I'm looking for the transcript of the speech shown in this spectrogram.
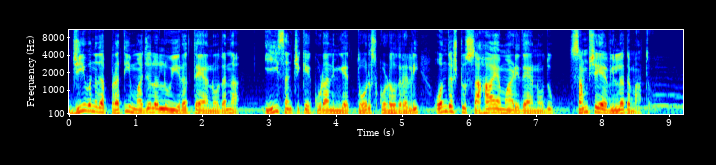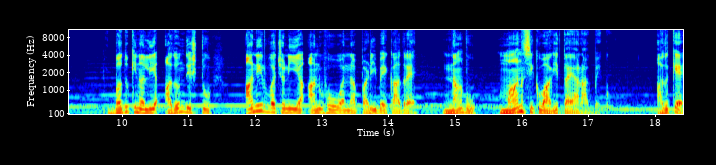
ಜೀವನದ ಪ್ರತಿ ಮಜಲಲ್ಲೂ ಇರುತ್ತೆ ಅನ್ನೋದನ್ನು ಈ ಸಂಚಿಕೆ ಕೂಡ ನಿಮಗೆ ತೋರಿಸ್ಕೊಡೋದರಲ್ಲಿ ಒಂದಷ್ಟು ಸಹಾಯ ಮಾಡಿದೆ ಅನ್ನೋದು ಸಂಶಯವಿಲ್ಲದ ಮಾತು. ಬದುಕಿನಲ್ಲಿ ಅದೊಂದಿಷ್ಟು ಅನಿರ್ವಚನೀಯ ಅನುಭವವನ್ನು ಪಡಿಬೇಕಾದ್ರೆ ನಾವು ಮಾನಸಿಕವಾಗಿ ತಯಾರಾಗಬೇಕು. ಅದಕ್ಕೆ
